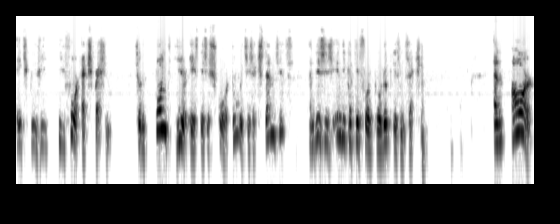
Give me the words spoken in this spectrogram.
HPV E4 expression. So the point here is this is score 2, which is extensive, and this is indicative for productive infection. And our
